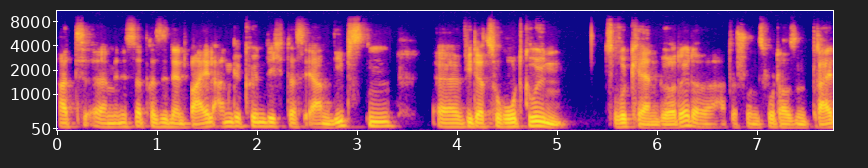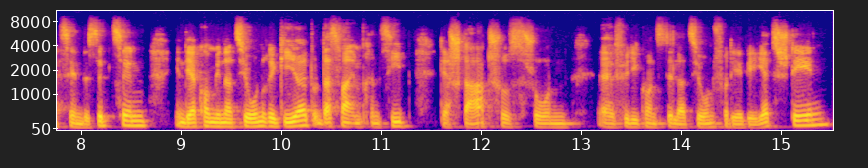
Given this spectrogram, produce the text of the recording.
hat äh, Ministerpräsident Weil angekündigt, dass er am liebsten äh, wieder zu Rot-Grün zurückkehren würde. Da hat er schon 2013 bis 17 in der Kombination regiert. Und das war im Prinzip der Startschuss schon äh, für die Konstellation, vor der wir jetzt stehen.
